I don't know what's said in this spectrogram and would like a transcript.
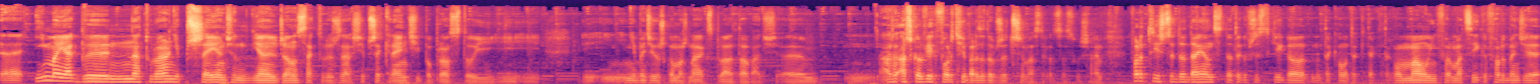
E, I ma jakby naturalnie przejąć od Indiana Jonesa, który zaraz się przekręci po prostu i, i, i nie będzie już go można eksploatować. Aczkolwiek Ford się bardzo dobrze trzyma, z tego co słyszałem. Ford jeszcze dodając do tego wszystkiego no, taką, tak, tak, taką małą informacyjkę, Ford będzie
